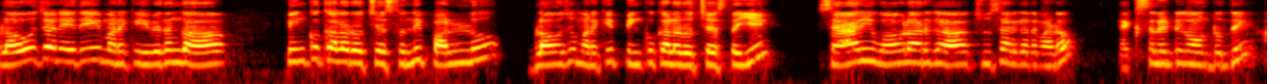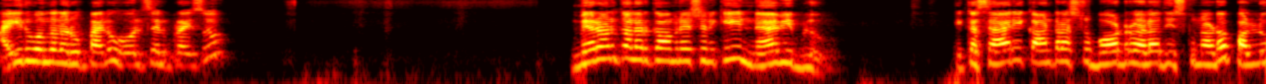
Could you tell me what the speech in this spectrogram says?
బ్లౌజ్ అనేది మనకి ఈ విధంగా పింక్ కలర్ వచ్చేస్తుంది. పళ్ళు బ్లౌజ్ మనకి పింక్ కలర్ వచ్చేస్తాయి. శారీ ఓవరాల్గా చూసారు కదా మేడం ఎక్సలెంట్గా ఉంటుంది. ఐదు వందల రూపాయలు హోల్సేల్ ప్రైస్ మెరూన్ కలర్ కాంబినేషన్కి నేవీ బ్లూ ఇక శారీ కాంట్రాస్ట్ బార్డర్ ఎలా తీసుకున్నాడో పళ్ళు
